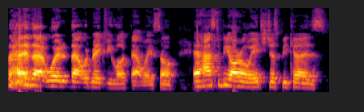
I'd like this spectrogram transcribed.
that, that would that would make me look that way so it has to be ROH just because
